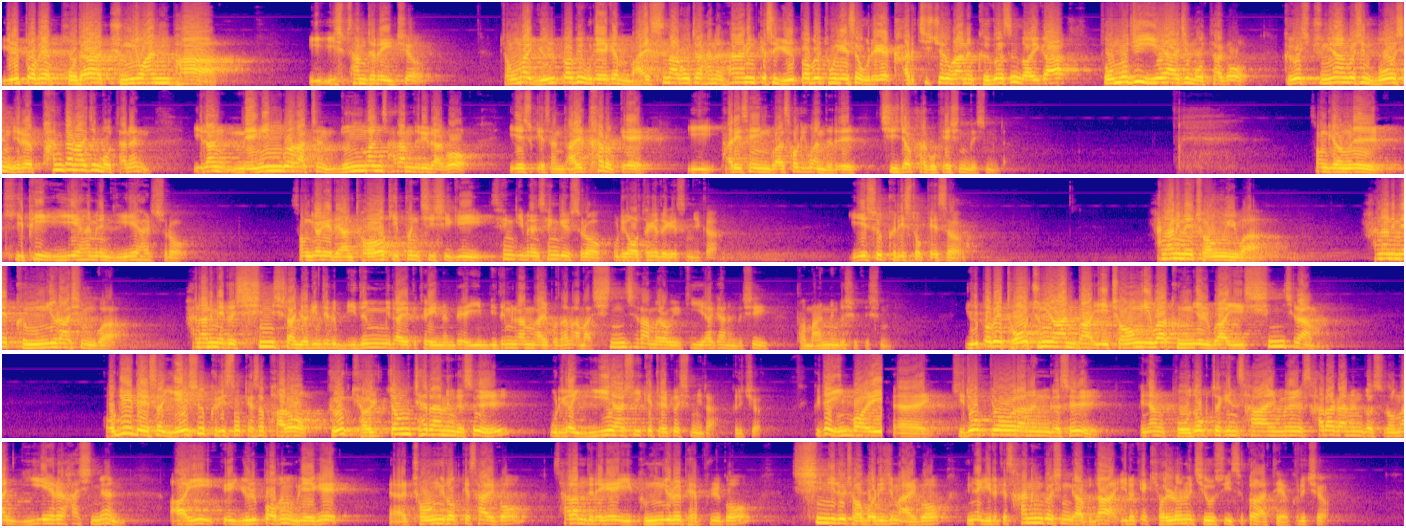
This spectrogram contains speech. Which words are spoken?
율법의 보다 중요한 바, 이 23절에 있죠. 정말 율법이 우리에게 말씀하고자 하는 하나님께서 율법을 통해서 우리에게 가르치시려고 하는 그것은 너희가 도무지 이해하지 못하고 그것이 중요한 것이 무엇인지를 판단하지 못하는 이런 맹인과 같은 눈먼 사람들이라고 예수께서 날카롭게 이 바리새인과 서기관들을 지적하고 계시는 것입니다. 성경을 깊이 이해하면 이해할수록 성경에 대한 더 깊은 지식이 생기면 생길수록 우리가 어떻게 되겠습니까? 예수 그리스도께서 하나님의 정의와 하나님의 극률하심과 하나님의 그 신실함, 여기 이제 그 믿음이라 이렇게 되어 있는데 이 믿음이란 말보다는 아마 신실함이라고 이렇게 이야기하는 것이 더 맞는 것일 것입니다. 율법의 더 중요한 바, 이 정의와 극률과 이 신실함, 거기에 대해서 예수 그리스도께서 바로 그 결정체라는 것을 우리가 이해할 수 있게 될 것입니다. 그렇죠? 그저 이뭐 기독교라는 것을 그냥 도덕적인 삶을 살아가는 것으로만 이해를 하시면 아, 이그 율법은 우리에게 정의롭게 살고 사람들에게 이 긍휼을 베풀고 신의를 저버리지 말고 그냥 이렇게 사는 것인가 보다 이렇게 결론을 지을 수 있을 것 같아요. 그렇죠?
